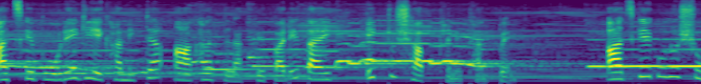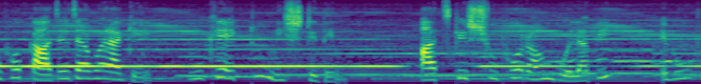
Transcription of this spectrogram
আজকে পড়ে গিয়ে খানিকটা আঘাত লাগতে পারে, তাই একটু সাবধানে থাকবেন। আজকে কোনো শুভ কাজে যাওয়ার আগে মুখে একটু মিষ্টি দিন। আজকের শুভ রং গোলাপি এবং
